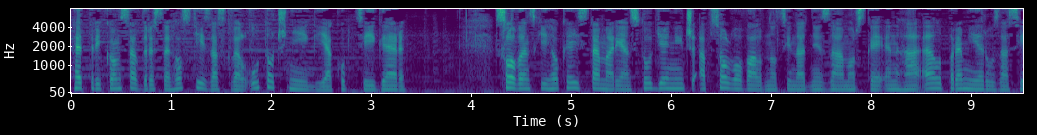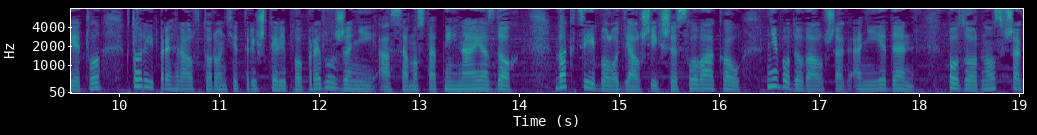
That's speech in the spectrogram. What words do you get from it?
Hetrikom sa v drese hostí zaskvel útočník Jakub Cíger. Slovenský hokejista Marian Studenič absolvoval v noci na dnes zámorskej NHL premiéru za Sietl, ktorý prehral v Toronte 3-4 po predlžení a samostatných nájazdoch. V akcii bolo ďalších 6 Slovákov, nebodoval však ani jeden. Pozornosť však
